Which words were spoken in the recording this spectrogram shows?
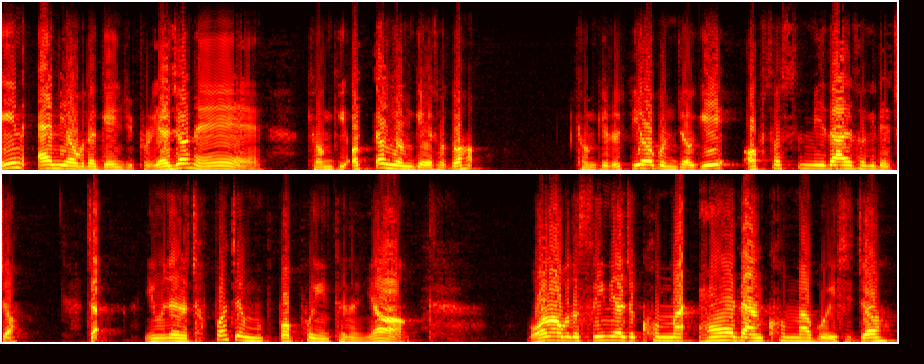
In any of the games before. 예전에 경기, 어떤 경기에서도 경기를 뛰어본 적이 없었습니다. 해석이 되죠. 자, 이 문제에서 첫 번째 문법 포인트는요. one of the seniors, 콤마, 해당 콤마 보이시죠?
